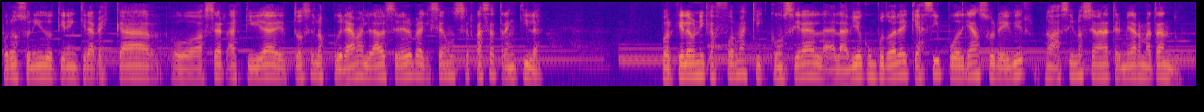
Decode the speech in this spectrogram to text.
por un sonido tienen que ir a pescar o hacer actividades. Entonces los programas les lava el cerebro para que sean una raza tranquila. Porque es la única forma que considera la, biocomputadora que así podrían sobrevivir, no, así no se van a terminar matando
